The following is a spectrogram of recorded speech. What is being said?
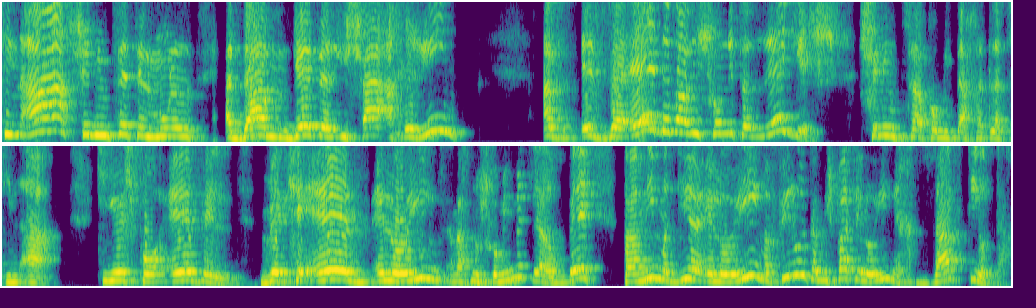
קנאה שנמצאת אל מול אדם, גבר, אישה, אחרים אז אזהה דבר ראשון את הרגש שנמצא פה מתחת לקנאה כי יש פה אבל וכאב אלוהים, אנחנו שומעים את זה הרבה פעמים מגיע אלוהים, אפילו את המשפט אלוהים, אכזבתי אותך,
